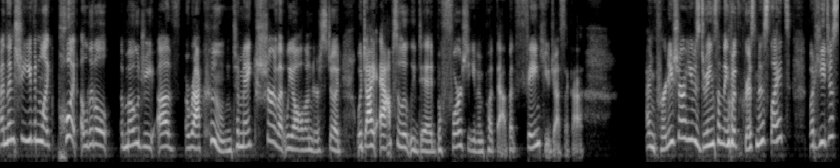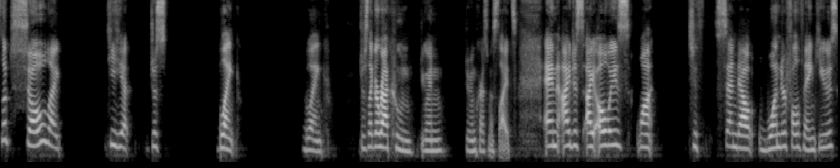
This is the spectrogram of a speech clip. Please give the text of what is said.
And then she even like put a little emoji of a raccoon to make sure that we all understood, which I absolutely did before she even put that. But thank you, Jessica. I'm pretty sure he was doing something with Christmas lights, but he just looked so like he had just blank, blank, just like a raccoon doing doing Christmas lights. And I just I always want to send out wonderful thank yous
